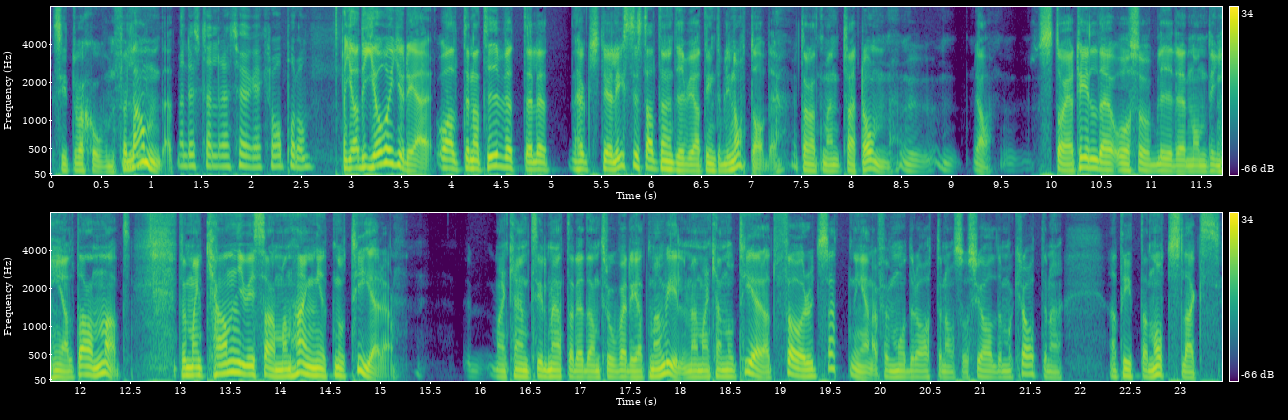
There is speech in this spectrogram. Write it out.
situation för mm. landet. Men det ställer rätt höga krav på dem. Ja det gör ju det och alternativet, eller ett högst realistiskt alternativ är att det inte blir något av det. Utan att man tvärtom eh, ja, stojar till det och så blir det någonting helt annat. För man kan ju i sammanhanget notera man kan tillmäta det den trovärdighet man vill, men man kan notera att förutsättningarna för Moderaterna och Socialdemokraterna att hitta något slags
